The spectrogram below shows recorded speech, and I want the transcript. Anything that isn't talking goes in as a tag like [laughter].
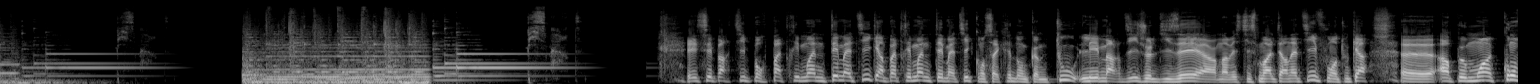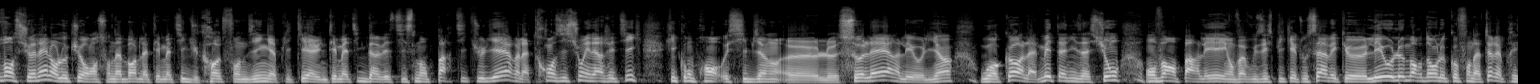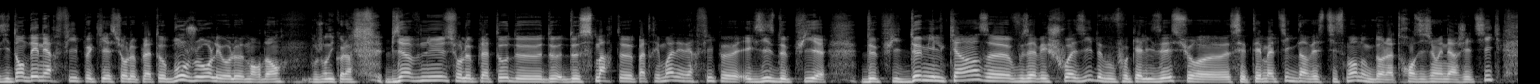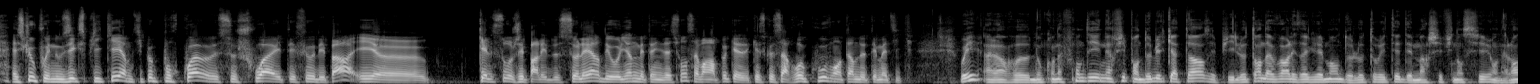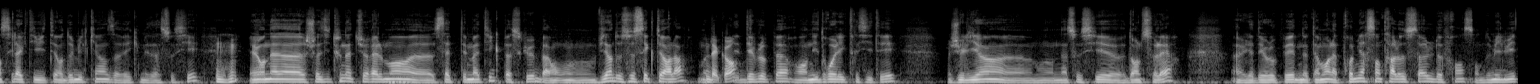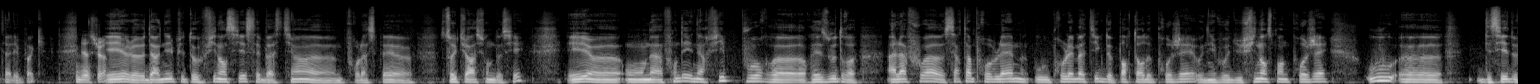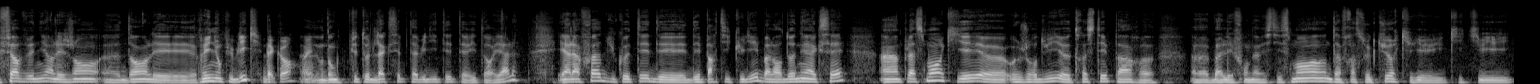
C'est parti pour patrimoine thématique, un patrimoine thématique consacré donc comme tous les mardis, je le disais, à un investissement alternatif ou en tout cas euh, un peu moins conventionnel. En l'occurrence, on aborde la thématique du crowdfunding appliquée à une thématique d'investissement particulière, la transition énergétique qui comprend aussi bien euh, le solaire, l'éolien ou encore la méthanisation. On va en parler et on va vous expliquer tout ça avec euh, Léo Lemordant, le cofondateur et président d'Enerfip qui est sur le plateau. Bonjour Léo Lemordant. Bonjour Nicolas. Bienvenue sur le plateau de, de, de Smart patrimoine. Enerfip euh, existe depuis, euh, depuis 2015. Euh, vous avez choisi de vous focaliser sur ces thématiques d'investissement, donc dans la transition énergétique. Est-ce que vous pouvez nous expliquer un petit peu pourquoi ce choix a été fait au départ et j'ai parlé de solaire, d'éolien, de méthanisation, savoir un peu qu'est-ce que ça recouvre en termes de thématiques. Oui, alors donc on a fondé Enerfip en 2014 et puis le temps d'avoir les agréments de l'autorité des marchés financiers, on a lancé l'activité en 2015 avec mes associés mhm. et on a choisi tout naturellement cette thématique parce que bah, on vient de ce secteur-là, développeur en hydroélectricité. Julien, mon associé dans le solaire. Euh, il a développé notamment la première centrale au sol de France en 2008 à l'époque. Bien sûr. Et le dernier plutôt financier, Sébastien, euh, pour l'aspect euh, structuration de dossier. Et on a fondé Enerfip pour résoudre à la fois certains problèmes ou problématiques de porteurs de projets au niveau du financement de projets ou d'essayer de faire venir les gens dans les réunions publiques. D'accord. Donc plutôt de l'acceptabilité territoriale. Et à la fois du côté des, des bah, leur donner accès à un placement qui est aujourd'hui trusté par euh, bah, les fonds d'investissement, d'infrastructures qui, qui,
